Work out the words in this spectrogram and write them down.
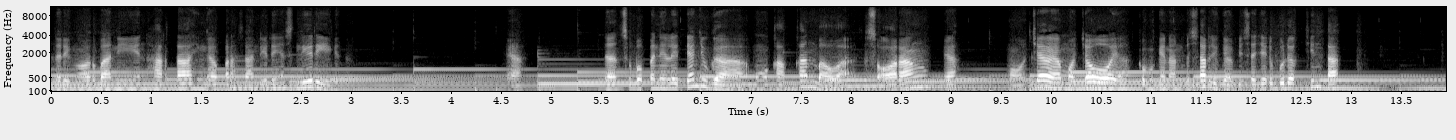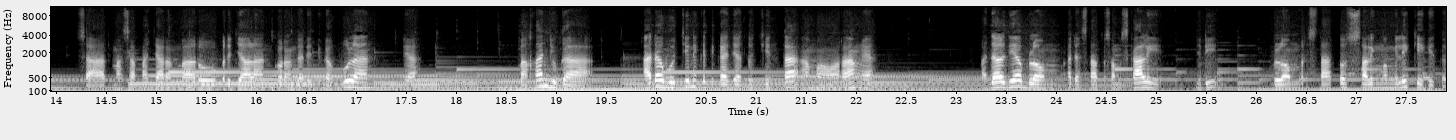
dari ngorbanin harta hingga perasaan dirinya sendiri gitu. Ya, dan sebuah penelitian juga mengungkapkan bahwa seseorang ya mau cewek mau cowok ya. Kemungkinan besar juga bisa jadi budak cinta. Saat masa pacaran baru berjalan kurang dari tiga bulan ya. Bahkan juga ada bucin ketika jatuh cinta sama orang ya. Padahal dia belum ada status sama sekali. Jadi belum berstatus saling memiliki gitu.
